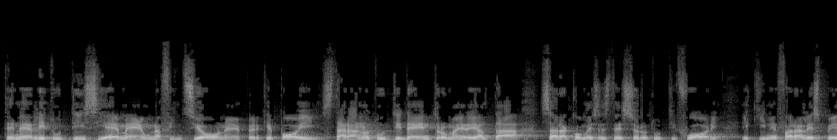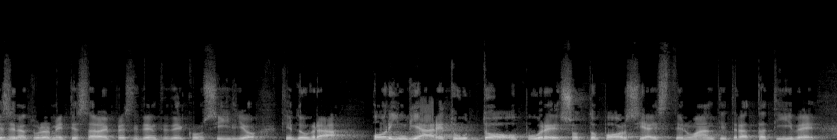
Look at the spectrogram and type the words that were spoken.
tenerli tutti insieme è una finzione, perché poi staranno tutti dentro, ma in realtà sarà come se stessero tutti fuori e chi ne farà le spese naturalmente sarà il Presidente del Consiglio che dovrà o rinviare tutto oppure sottoporsi a estenuanti trattative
